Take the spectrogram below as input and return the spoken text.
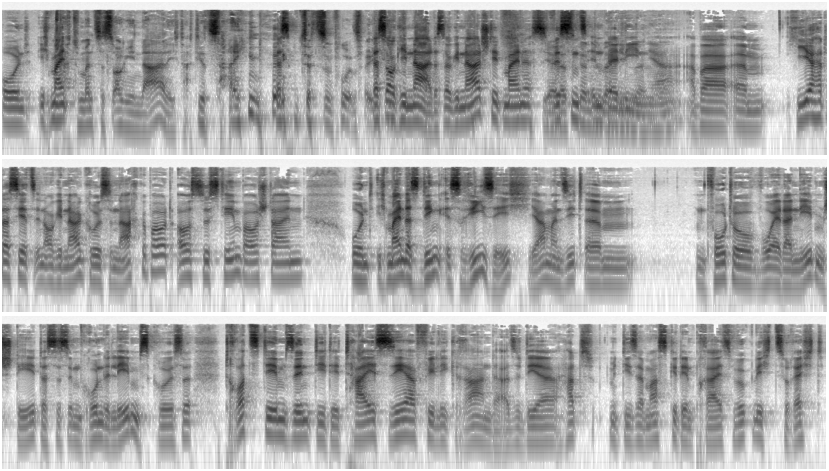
Und ich meine, Du meinst das Original? Ich dachte jetzt sein. Das- das Original, das Original steht meines Ja, das Wissens in Berlin Berlin, ja. ja. Aber ähm, hier hat das jetzt in Originalgröße nachgebaut aus Systembausteinen. Und ich meine, das Ding ist riesig, ja. Man sieht ähm, ein Foto, wo er daneben steht. Das ist im Grunde Lebensgröße. Trotzdem sind die Details sehr filigran da. Also der hat mit dieser Maske den Preis wirklich zurecht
